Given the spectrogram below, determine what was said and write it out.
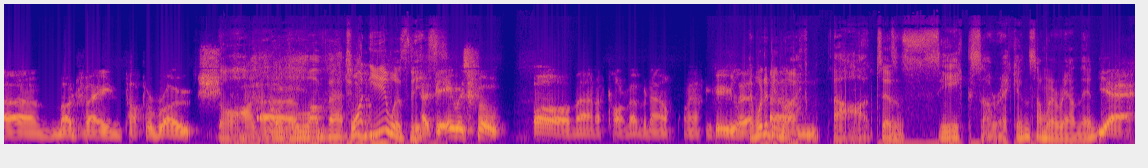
um, Mudvayne, Papa Roach. Oh, I would love that. what year was this? It was full. Oh man, I can't remember now. I mean, I can Google it. It would have been Um, like ah, 2006, I reckon, somewhere around then. yeah,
